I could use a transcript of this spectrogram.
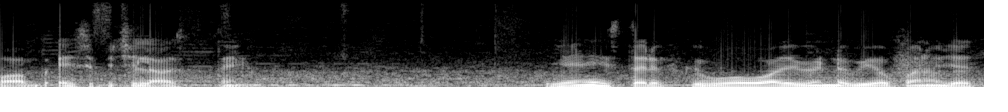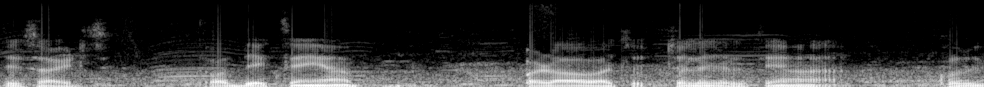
आप ए सी पे चला सकते हैं। यानी इस तरफ़ की, वो वाली विंडो भी ओपन हो जाती है साइड से तो आप देखते हैं यहाँ पड़ा हुआ तो चले चलते हैं खुल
